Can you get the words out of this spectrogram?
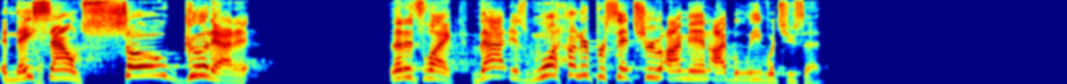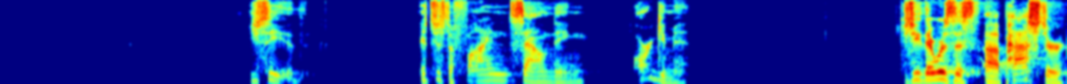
and they sound so good at it that it's like, that is 100% true. I'm in. I believe what you said. You see, it's just a fine sounding argument. You see, there was this uh, pastor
